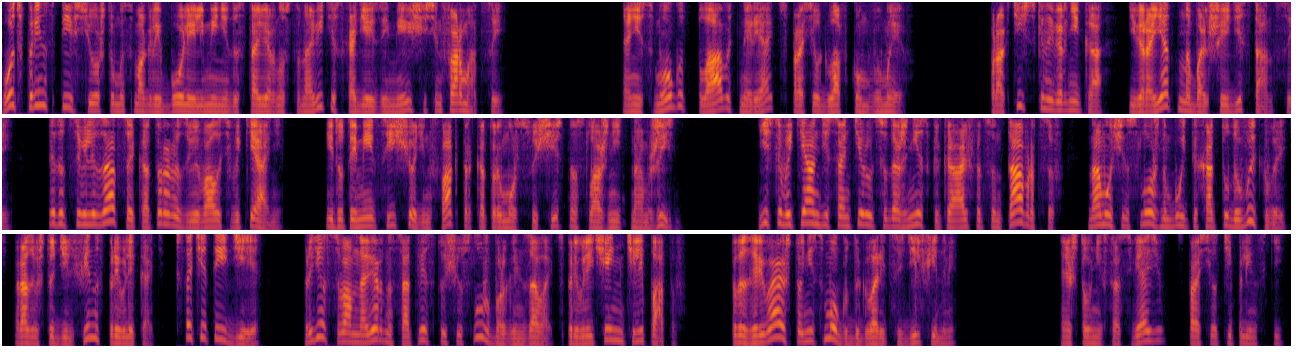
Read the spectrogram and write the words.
Вот, в принципе, и все, что мы смогли более или менее достоверно установить, исходя из имеющейся информации. «Они смогут плавать, нырять?» — спросил главком ВМФ. «Практически наверняка, и, вероятно, на большие дистанции. Это цивилизация, которая развивалась в океане. И тут имеется еще один фактор, который может существенно осложнить нам жизнь. Если в океан десантируются даже несколько альфа-центаврцев, нам очень сложно будет их оттуда выковырять, разве что дельфинов привлекать. Кстати, это идея. Придется вам, наверное, соответствующую службу организовать с привлечением телепатов. Подозреваю, что они смогут договориться с дельфинами. «И «Э, что у них со связью?» — спросил Теплинский.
